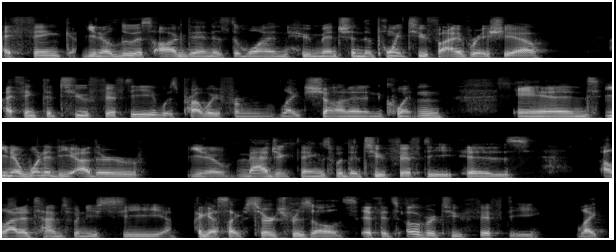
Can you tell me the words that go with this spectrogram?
I think, you know, Lewis Ogden is the one who mentioned the 0.25 ratio. I think the 250 was probably from like Shauna and Quentin. And, you know, one of the other, you know, magic things with the 250 is a lot of times when you see, I guess, like search results, if it's over 250, like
